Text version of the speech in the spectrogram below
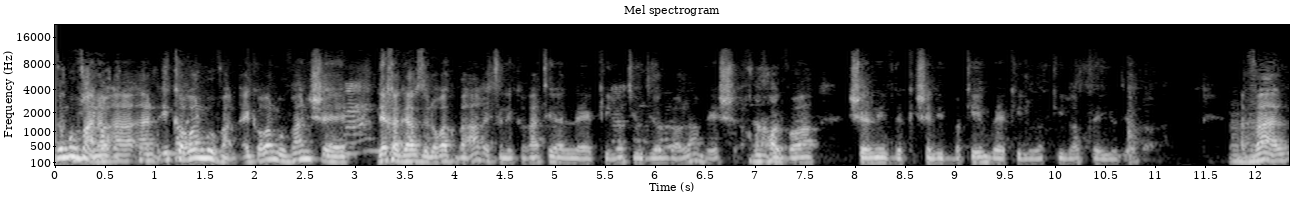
זה מובן, העיקרון מובן. העיקרון מובן ש... דרך אגב, זה לא רק בארץ, אני קראתי על קהילות יהודיות בעולם, ויש אחוז גבוה של נדבקים בקהילות יהודיות בעולם. אבל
